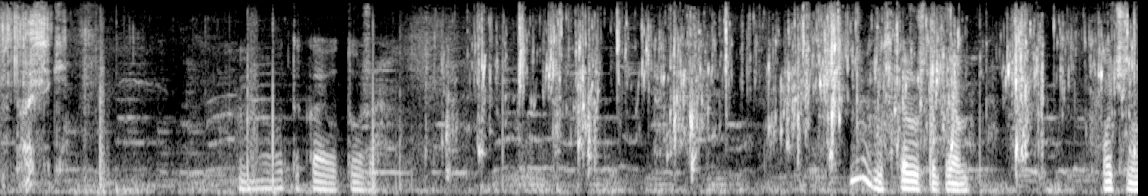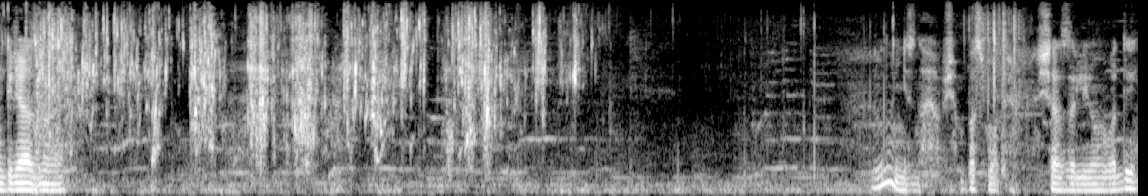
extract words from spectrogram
Стасики. Ну, вот такая вот тоже. Ну, не скажу, что прям очень грязная. Ну, не знаю, в общем, посмотрим. Сейчас зальем воды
